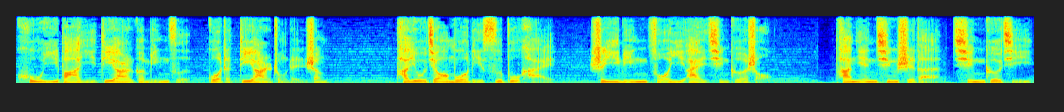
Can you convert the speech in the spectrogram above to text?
库伊巴以第二个名字过着第二种人生。他又叫莫里斯·布凯，是一名左翼爱情歌手。他年轻时的情歌集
